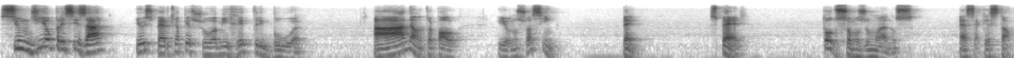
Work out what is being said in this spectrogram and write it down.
se um dia eu precisar, eu espero que a pessoa me retribua. Ah, não, doutor Paulo, eu não sou assim. Bem, espere. Todos somos humanos. Essa é a questão.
